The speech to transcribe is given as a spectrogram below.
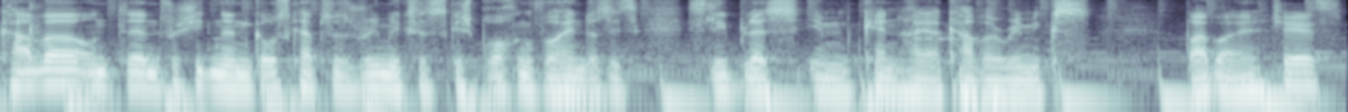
Cover und den verschiedenen Ghost Capsules Remixes gesprochen vorhin. Das ist Sleepless im Ken Cover Remix. Bye bye. Cheers.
